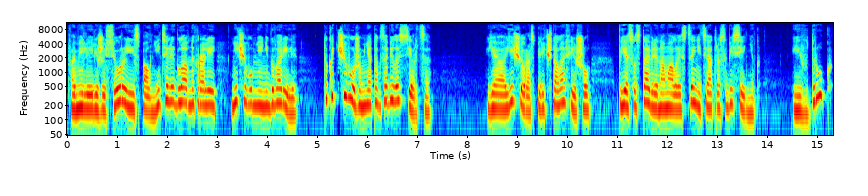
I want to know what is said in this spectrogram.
Фамилии режиссера и исполнителей главных ролей ничего мне не говорили. Так от чего же меня так забилось сердце? Я еще раз перечитала афишу. Пьесу ставили на малой сцене театра «Собеседник». И вдруг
